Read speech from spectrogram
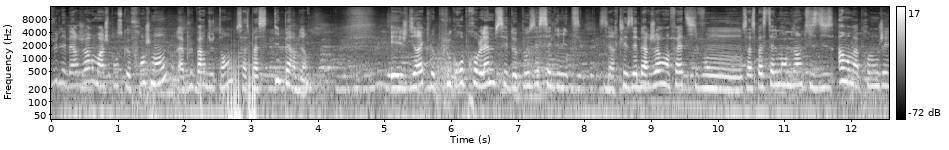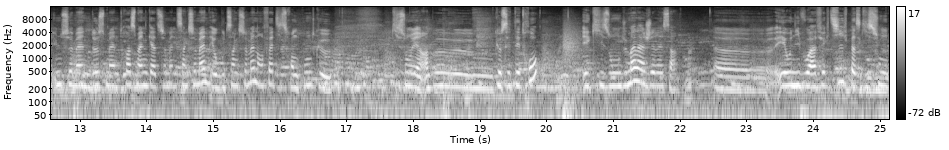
De vue de l'hébergeur, moi je pense que franchement, la plupart du temps, ça se passe hyper bien. Et je dirais que le plus gros problème, c'est de poser ses limites. C'est-à-dire que les hébergeurs, en fait, ils vont, ça se passe tellement bien qu'ils se disent Ah, on va prolonger une semaine, deux semaines, trois semaines, quatre semaines, cinq semaines. Et au bout de cinq semaines, en fait, ils se rendent compte que, peu, que c'était trop et qu'ils ont du mal à gérer ça. Euh, et au niveau affectif, parce qu'ils sont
